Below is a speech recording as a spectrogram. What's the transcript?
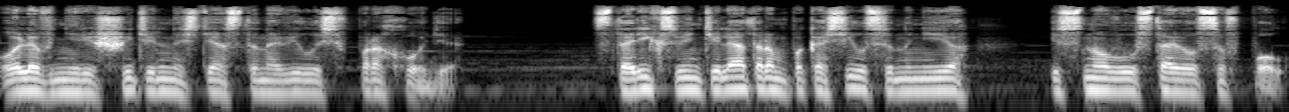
Оля в нерешительности остановилась в проходе. Старик с вентилятором покосился на нее — и снова уставился в пол.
